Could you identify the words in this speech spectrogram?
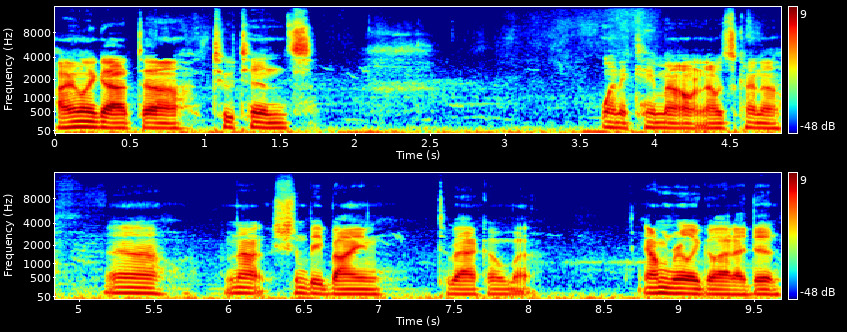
I only got uh, two tins when it came out, and I was kind of, eh, I'm not, shouldn't be buying tobacco, but I'm really glad I did.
